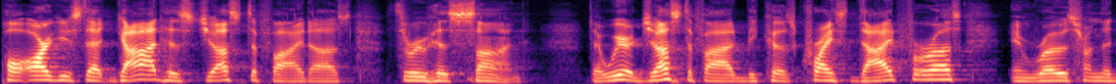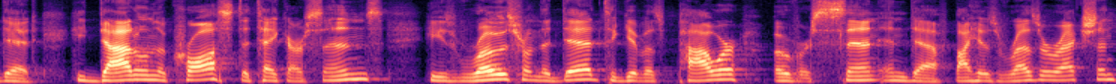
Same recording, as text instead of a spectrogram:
Paul argues that God has justified us through his son, that we are justified because Christ died for us and rose from the dead. He died on the cross to take our sins. He's rose from the dead to give us power over sin and death. By his resurrection,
